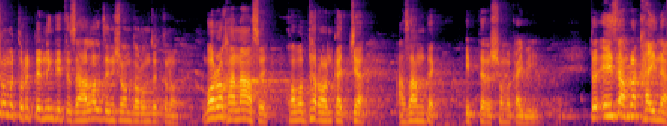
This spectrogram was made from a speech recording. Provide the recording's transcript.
সময় তোর ট্রেনিং দিতেছে, হালাল জিনিস অন ধরন যেত না। গড় খানা আছে, খবরদার অন কাচ্চা, আজান দেখ, ইফতারের সময় খাইবি। তো এই যে আমরা খাই না,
